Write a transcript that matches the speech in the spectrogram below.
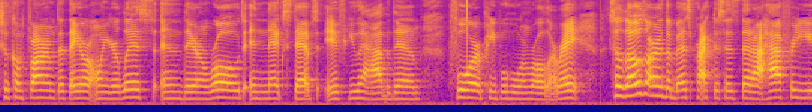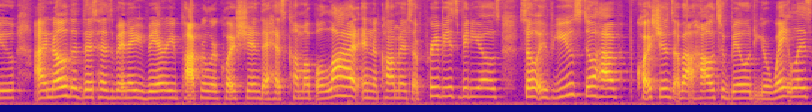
to confirm that they are on your list and they're enrolled in next steps if you have them for people who enroll, all right? So those are the best practices that I have for you. I know that this has been a very popular question that has come up a lot in the comments of previous videos. So if you still have questions about how to build your waitlist,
